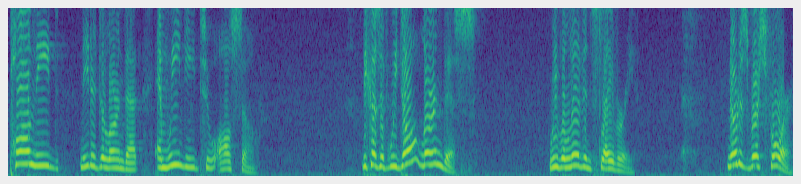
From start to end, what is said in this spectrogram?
Paul need, needed to learn that, and we need to also. Because if we don't learn this, we will live in slavery. Notice verse 4.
